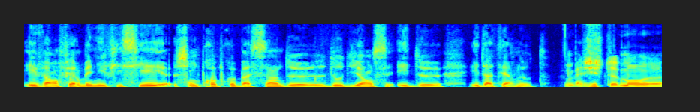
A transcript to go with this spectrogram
et va en faire bénéficier son propre bassin d'audience et d'internautes. Et ben justement, euh,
